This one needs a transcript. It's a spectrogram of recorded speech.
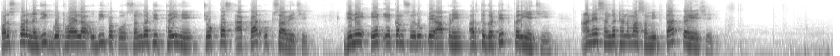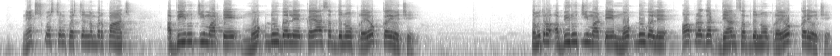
પરસ્પર નજીક ગોઠવાયેલા ઉદ્દીપકો સંગઠિત થઈને ચોક્કસ આકાર ઉપસાવે છે, જેને એક એકમ સ્વરૂપે આપણે અર્થઘટિત કરીએ છીએ. આને સંગઠનમાં સમીપતા કહે છે. નેક્સ્ટ ક્વેશ્ચન ક્વેશ્ચન નંબર પાંચ. અભિરુચિ માટે મોકડુગલે કયા શબ્દનો પ્રયોગ કર્યો છે? તો મિત્રો, અભિરુચિ માટે મોકડુગલે અપ્રગટ ધ્યાન શબ્દનો પ્રયોગ કર્યો છે?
